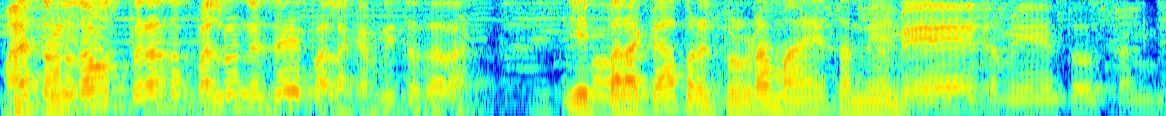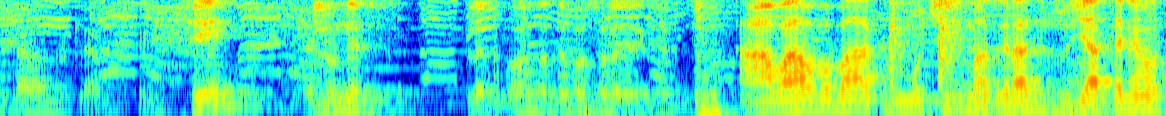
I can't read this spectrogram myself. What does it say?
Maestro, lo estamos esperando para el lunes, ¿eh? Para la carnita asada. Y para acá, para el programa, ¿eh? También. También, también, todos están invitados, claro, sí. Sí, el lunes. Les, ahorita te paso la dirección. Ah, va, va, va. Muchísimas gracias. Pues ya tenemos.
